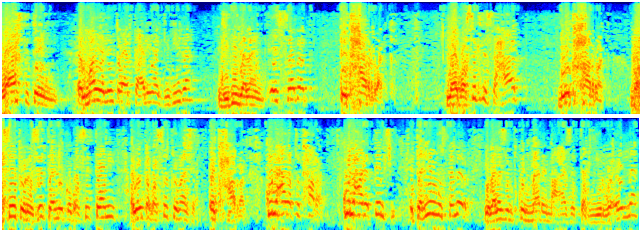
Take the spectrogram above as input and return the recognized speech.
وقفت تاني. المية اللي انت وقفت عليها الجديدة جديدة لاند. إيه السبب؟ تتحرك. لو بصيت للسحاب بيتحرك. بصيت ونزلت تاني وبصيت تاني اللي انت بصيت له ماشي اتحرك. كل حاجة بتتحرك. كل حاجة بتمشي. التغيير مستمر. يبقى لازم تكون مرن مع هذا التغيير. وإلا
